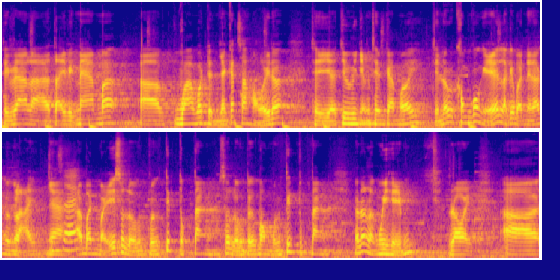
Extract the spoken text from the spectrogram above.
Thực ra là tại Việt Nam á à, qua quá trình giãn cách xã hội đó thì à, chưa nhận thêm ca mới thì nó không có nghĩa là cái bệnh này đã ngừng lại nha. ở bên Mỹ số lượng vẫn tiếp tục tăng số lượng tử vong vẫn tiếp tục tăng. Nó rất là nguy hiểm. Rồi à,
